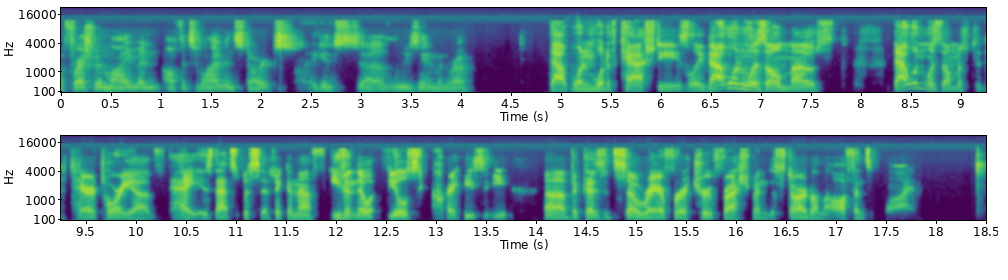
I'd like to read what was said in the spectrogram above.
a freshman lineman, offensive lineman starts against uh, Louisiana Monroe. that one would have cashed easily. That one was almost that one was almost to the territory of, hey, is that specific enough? Even though it feels crazy uh, because it's so rare for a true freshman to start on the offensive line.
